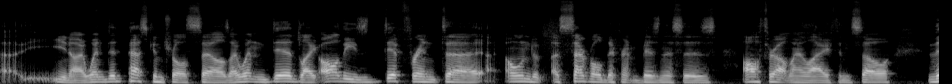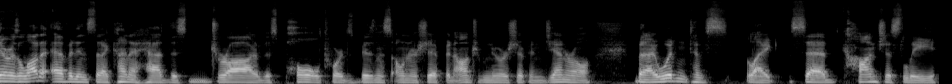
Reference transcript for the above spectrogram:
uh, you know, I went and did pest control sales. I went and did like all these different, uh, owned uh, several different businesses all throughout my life. And so there was a lot of evidence that I kind of had this draw or this pull towards business ownership and entrepreneurship in general. But I wouldn't have like said consciously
